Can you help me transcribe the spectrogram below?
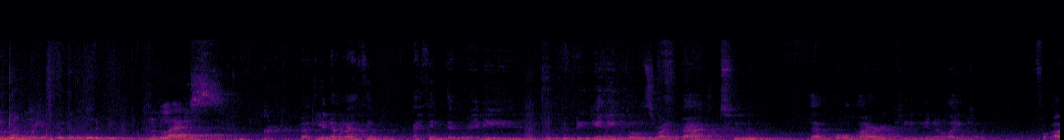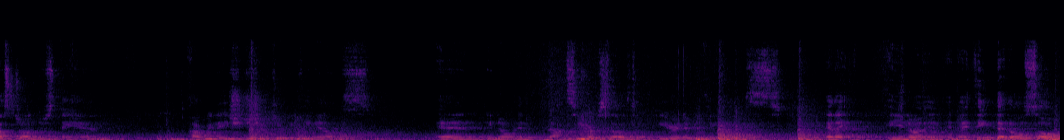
live with a little bit less. But, you know, and I think, I think that really, the, the beginning goes right back to that whole hierarchy, you know, like, for us to understand our relationship to everything else, and, you know, and not see ourselves up here and everything else. And I, you know, and, and I think that also,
